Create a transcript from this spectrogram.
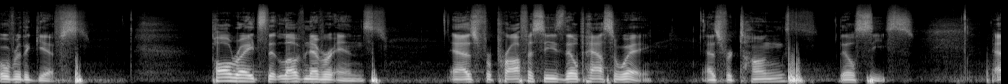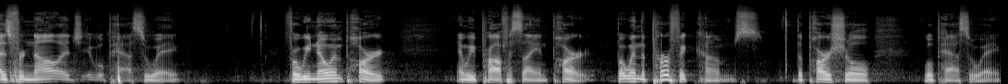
over the gifts. Paul writes that love never ends. As for prophecies, they'll pass away. As for tongues, they'll cease. As for knowledge, it will pass away. For we know in part, and we prophesy in part. But when the perfect comes, the partial will pass away.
